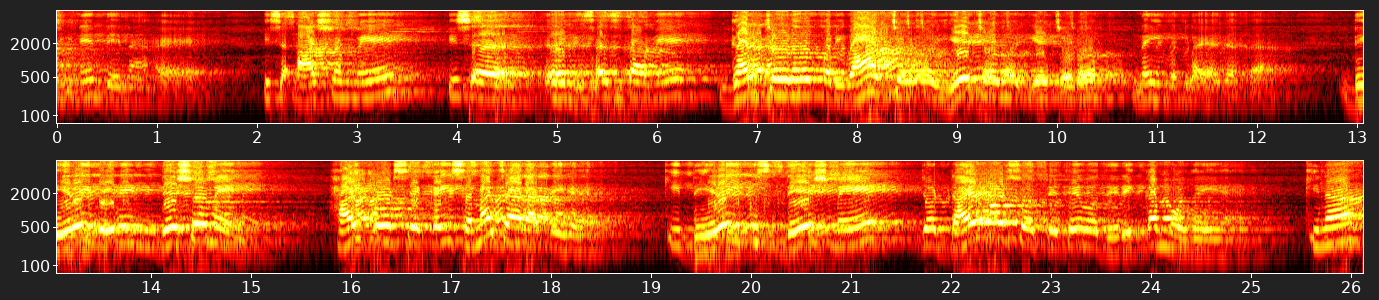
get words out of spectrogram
जीने देना है। इस आश्रम में इस संस्था में घर छोड़ो, परिवार छोड़ो, ये छोड़ो ये छोड़ो, नहीं बतलाया जाता। धीरे धीरे विदेशों में हाई कोर्ट से कई समाचार आते हैं कि धीरे कुछ देश में जो डाइवोर्स होते थे, वो धीरे कम हो गए हैं। कि ना,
